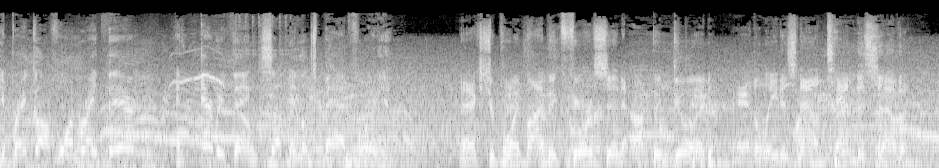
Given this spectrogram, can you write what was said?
You break off one right there, and everything suddenly looks bad for you. Extra point by McPherson, up and good. And the lead is now 10 to 7.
